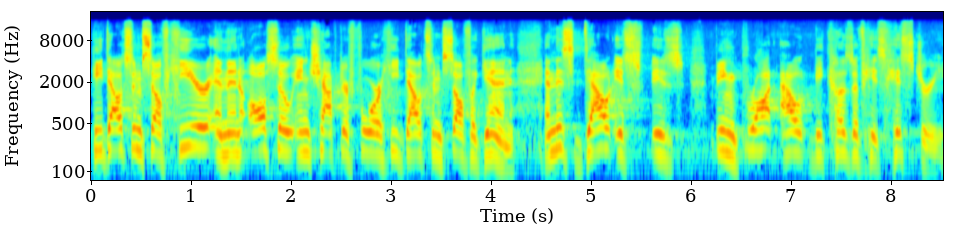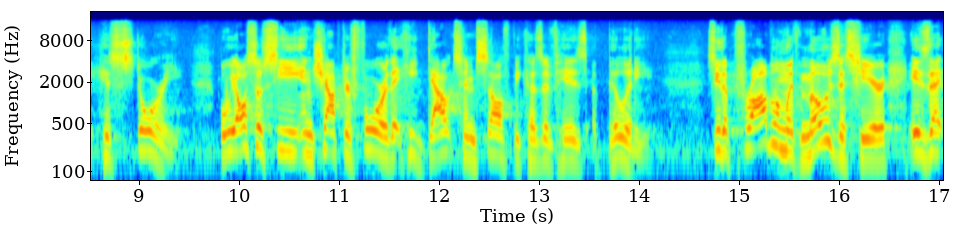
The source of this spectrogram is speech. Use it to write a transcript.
He doubts himself here and then also in chapter 4 he doubts himself again. And this doubt is is being brought out because of his history, his story. But we also see in chapter 4 that he doubts himself because of his ability. See, the problem with Moses here is that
